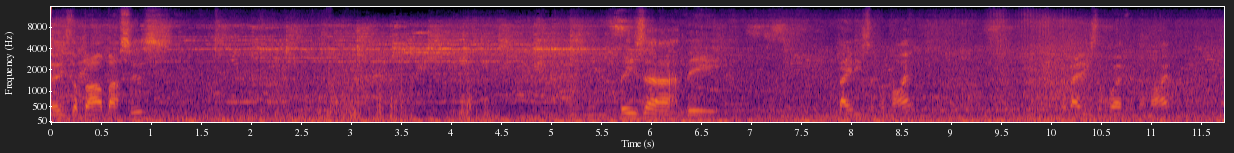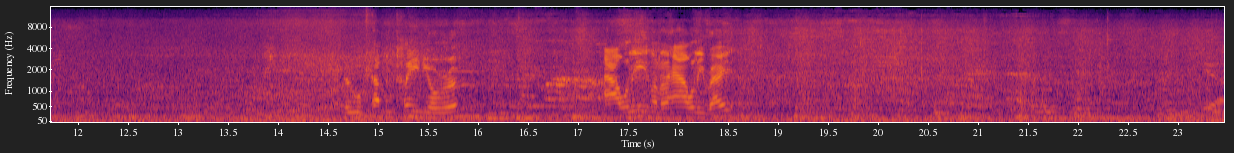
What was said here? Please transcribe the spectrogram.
These are the baht buses. These are the ladies of the night. The ladies that work in the night. Who will come and clean your room hourly on an hourly rate. Yeah.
